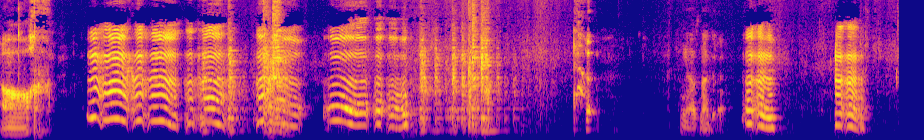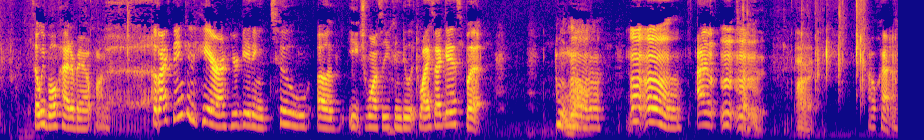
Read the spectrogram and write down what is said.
Oh Mm-mm, mm-mm, mm-mm, mm-mm, mm-mm, mm-mm. no, it's not good. Mm-mm. Mm-mm. So we both had a bad one. Because I think in here, you're getting two of each one, so you can do it twice, I guess, but... No. Mm-mm. I, mm-mm. Alright. Okay.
